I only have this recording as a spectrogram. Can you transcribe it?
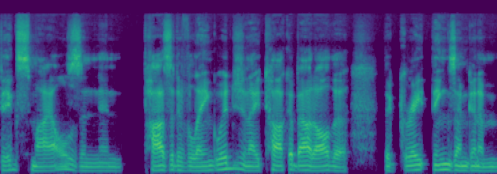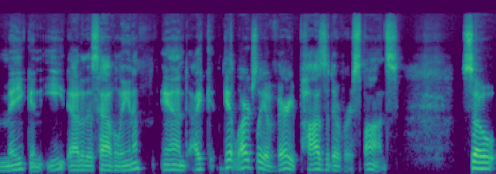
big smiles and, and positive language. And I talk about all the, the great things I'm going to make and eat out of this javelina. And I get largely a very positive response. So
